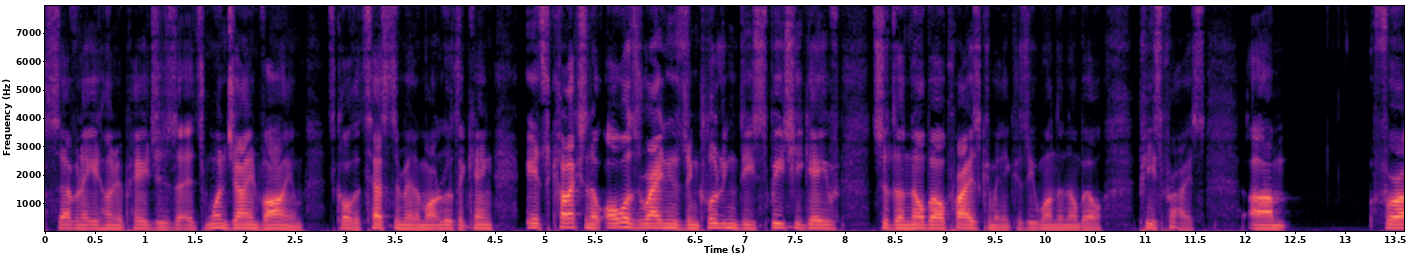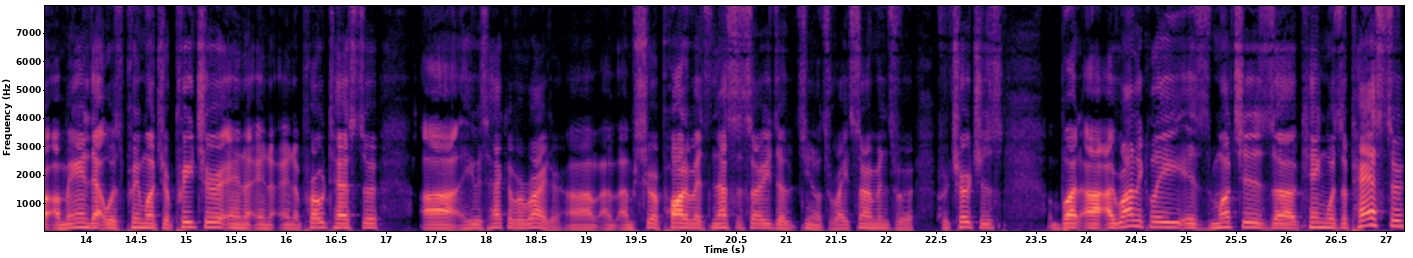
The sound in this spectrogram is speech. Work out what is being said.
seven, eight hundred pages. It's one giant volume. It's called the Testament of Martin Luther King. It's a collection of all his writings, including the speech he gave to the Nobel Prize Committee because he won the Nobel Peace Prize. Um, for a man that was pretty much a preacher and, and, and a protester, uh, he was a heck of a writer. Um, I'm, sure part of it's necessary to you know to write sermons for for churches, but uh, ironically, as much as uh, King was a pastor,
